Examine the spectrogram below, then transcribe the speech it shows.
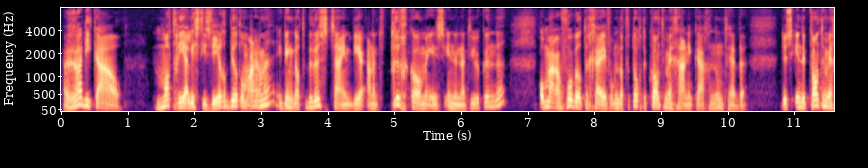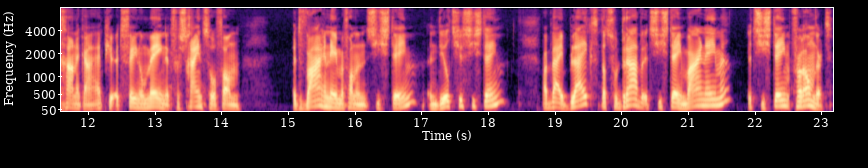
radicaal, materialistisch wereldbeeld omarmen. Ik denk dat bewustzijn weer aan het terugkomen is in de natuurkunde. Om maar een voorbeeld te geven, omdat we toch de kwantummechanica genoemd hebben. Dus in de kwantummechanica heb je het fenomeen, het verschijnsel van het waarnemen van een systeem, een deeltjesysteem. Waarbij blijkt dat zodra we het systeem waarnemen, het systeem verandert.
